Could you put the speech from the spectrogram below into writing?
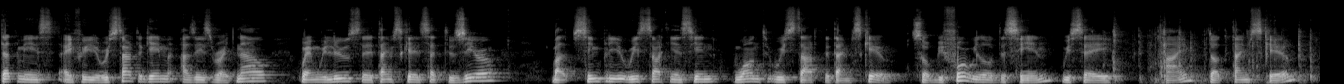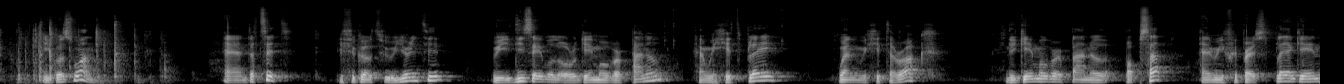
That means if we restart the game as is right now, when we lose the time timescale set to zero, but simply restarting a scene won't restart the timescale. So before we load the scene, we say time.timescale equals 1. And that's it. If you go to Unity, we disable our game over panel and we hit play. When we hit a rock, the game over panel pops up and if we press play again,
